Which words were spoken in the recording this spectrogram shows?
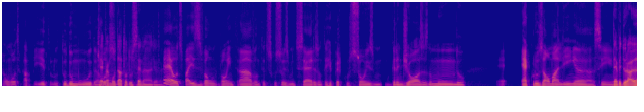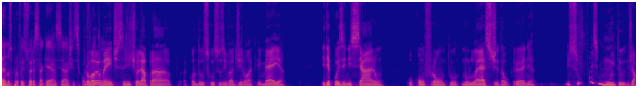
um outro capítulo, tudo muda. Que outros... vai mudar todo o cenário, né? É, outros países vão, vão entrar, vão ter discussões muito sérias, vão ter repercussões grandiosas no mundo. É, é cruzar uma linha, assim... Deve durar anos, professor, essa guerra, você acha, esse conflito? Provavelmente, ainda? se a gente olhar para quando os russos invadiram a Crimeia e depois iniciaram o confronto no leste da Ucrânia, isso faz muito, já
